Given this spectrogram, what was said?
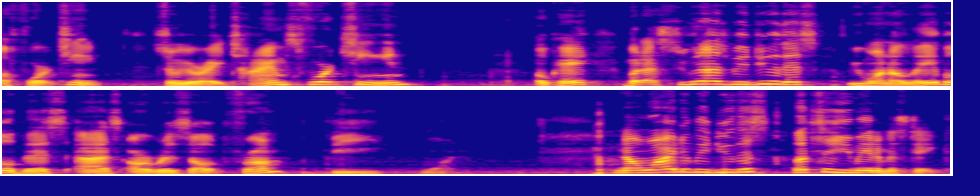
a 14. So we write times 14, okay? But as soon as we do this, we want to label this as our result from B1. Now, why do we do this? Let's say you made a mistake.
